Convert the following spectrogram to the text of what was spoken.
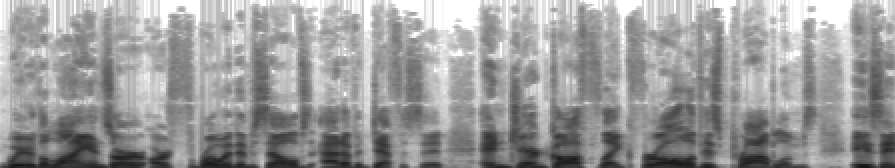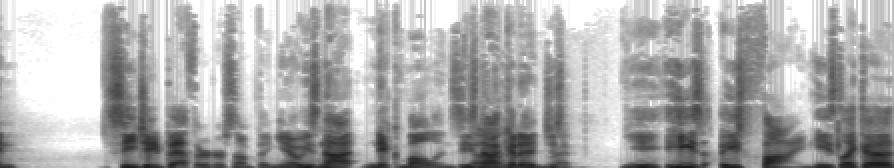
where the Lions are are throwing themselves out of a deficit, and Jared Goff, like for all of his problems, isn't CJ Beathard or something. You know, he's not Nick Mullens. He's no, not going to just. Right. He, he's he's fine. He's like a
